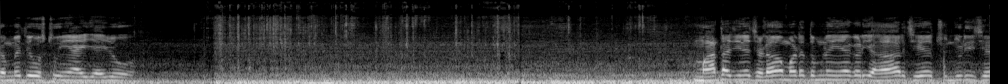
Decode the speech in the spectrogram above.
ગમે તે વસ્તુ અહીંયા આવી જાય જો માતાજીને ચડાવવા માટે તમને અહીંયા આગળ હાર છે, ચુંદડી છે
